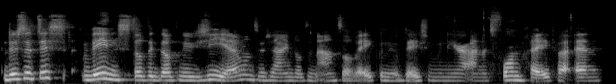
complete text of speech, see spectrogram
dus het is winst dat ik dat nu zie. Hè? Want we zijn dat een aantal weken nu op deze manier aan het vormgeven. En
